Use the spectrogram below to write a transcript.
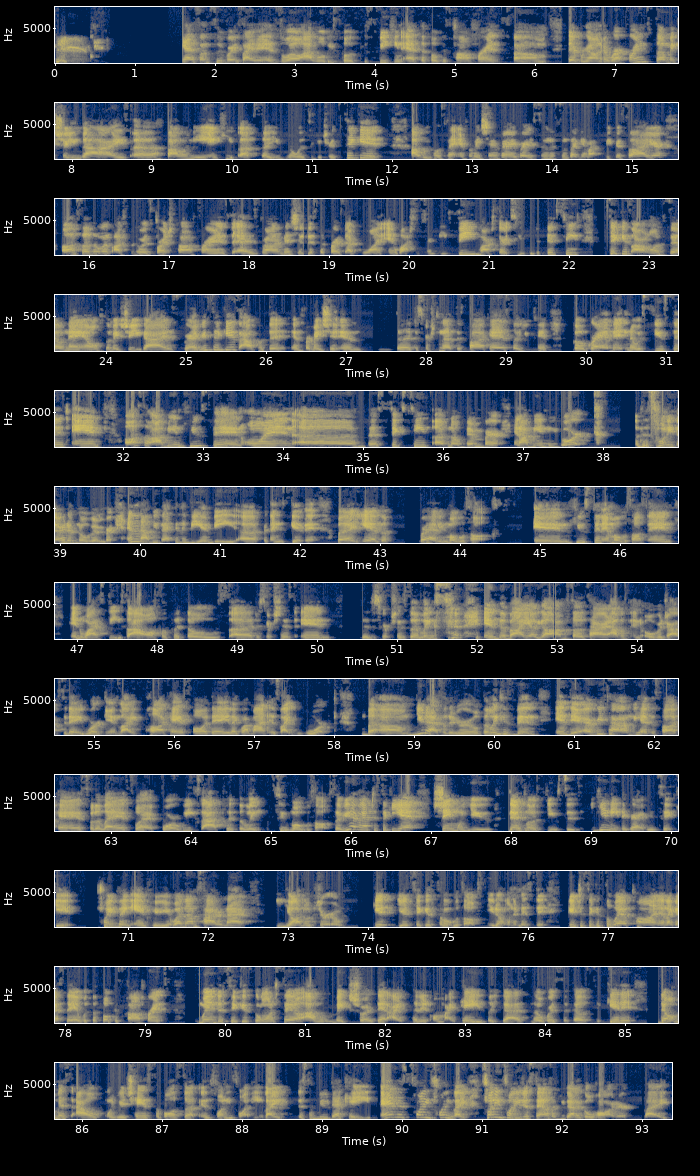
Yes, I'm super excited as well. I will be speaking at the Focus Conference um, that Brianna referenced. So make sure you guys uh, follow me and keep up so you know when to get your tickets. I will be posting that information very, very soon as soon as I get my speaker flyer. Also, the Women's Entrepreneurs Brunch Conference, as Brianna mentioned, is the first ever one in Washington, D.C., March 13th through the 15th. Tickets are on sale now, so make sure you guys grab your tickets. I'll put the information in the description of this podcast so you can go grab it, no excuses. And also, I'll be in Houston on uh, the 16th of November, and I'll be in New York the 23rd of November, and then I'll be back in the DMV uh, for Thanksgiving. But yeah, the, we're having mogul talks in Houston and mogul talks in NYC. So I'll also put those uh, descriptions in the descriptions, the links in the bio. Y'all, I'm so tired. I was in overdrive today working, like podcast all day. Like my mind is like warped. But um, you guys know the drill. The link has been in there every time we have this podcast for the last what four weeks. I put the link to Mogul Talk. So if you haven't got your ticket yet, shame on you. There's no excuses. You need to grab your ticket, point blank and period. Whether I'm tired or not, y'all know the drill get your tickets to Mogul Talks. You don't want to miss it. Get your tickets to WebCon. And like I said, with the Focus Conference, when the tickets go on sale, I will make sure that I put it on my page so you guys know where to go to get it. Don't miss out on your chance to boss up in 2020. Like, it's a new decade and it's 2020. Like, 2020 just sounds like you got to go harder. Like,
